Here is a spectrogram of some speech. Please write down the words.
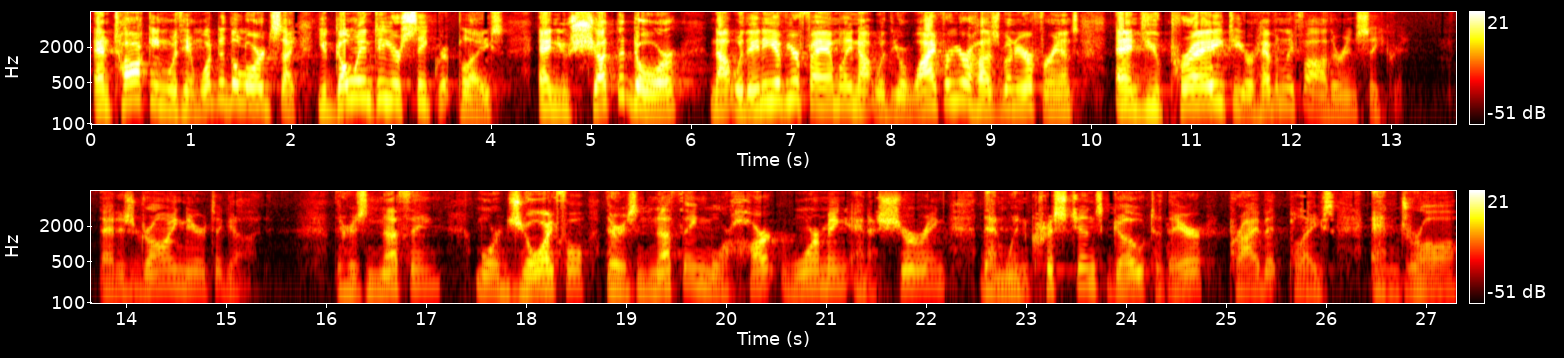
and talking with Him. What did the Lord say? You go into your secret place and you shut the door, not with any of your family, not with your wife or your husband or your friends, and you pray to your Heavenly Father in secret. That is drawing near to God. There is nothing more joyful, there is nothing more heartwarming and assuring than when Christians go to their private place and draw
